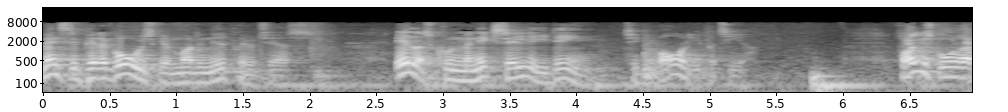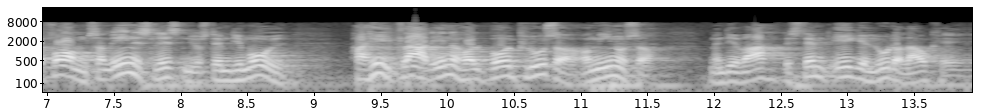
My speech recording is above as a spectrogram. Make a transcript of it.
mens det pædagogiske måtte nedprioriteres. Ellers kunne man ikke sælge ideen til de borgerlige partier. Folkeskolereformen, som enhedslisten jo stemte imod, har helt klart indeholdt både plusser og minuser, men det var bestemt ikke lutter lavkage.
